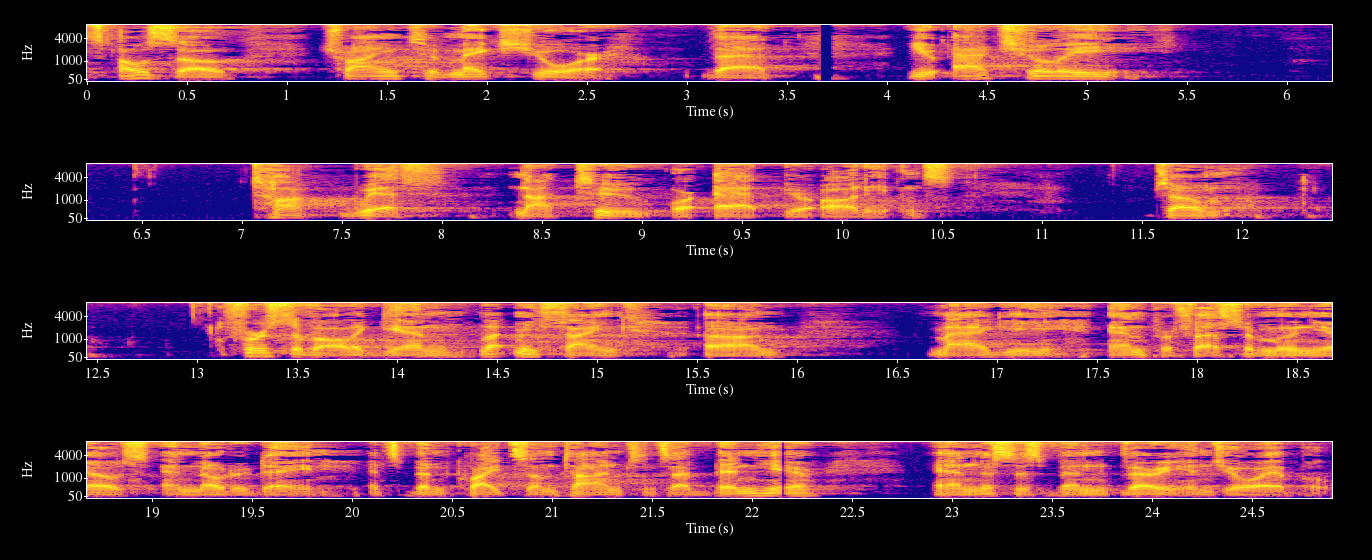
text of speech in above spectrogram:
it's also trying to make sure that you actually talk with, not to or at your audience. So, first of all, again, let me thank um, Maggie and Professor Munoz and Notre Dame. It's been quite some time since I've been here, and this has been very enjoyable.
